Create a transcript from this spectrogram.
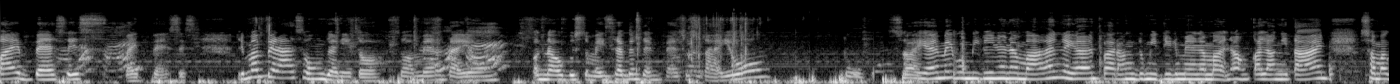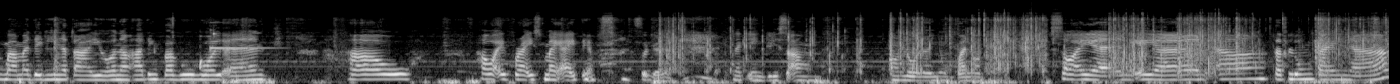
5 pesos, 5 pesos. Limang pirasong ganito. So, meron tayong, pag naubos na may 17 pesos tayong tubo. So, ayan, may bumili na naman. Ayan, parang dumidilim na naman ang kalangitan. So, magmamadali na tayo ng ating paghuhol and how how I price my items. so, ganun. Nag-English ang ang lola yung panot. So, ayan, ayan, ang tatlong tayo na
